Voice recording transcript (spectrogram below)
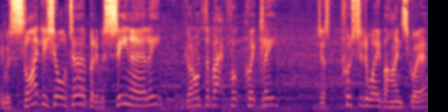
It was slightly shorter, but it was seen early. Got onto the back foot quickly. Just pushed it away behind square.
